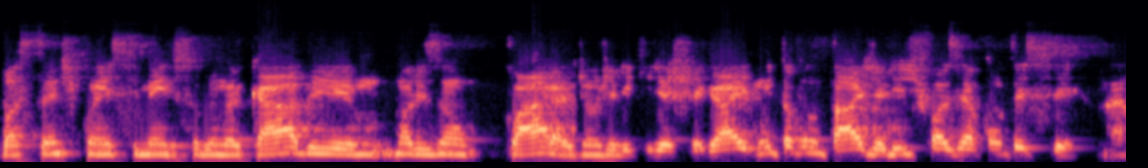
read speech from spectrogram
bastante conhecimento sobre o mercado e uma visão clara de onde ele queria chegar e muita vontade ali de fazer acontecer, né?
